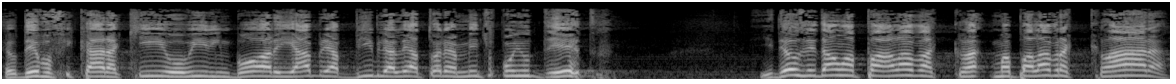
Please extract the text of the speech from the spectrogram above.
Eu devo ficar aqui ou ir embora e abre a Bíblia aleatoriamente, põe o dedo. E Deus lhe dá uma palavra, uma palavra clara.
